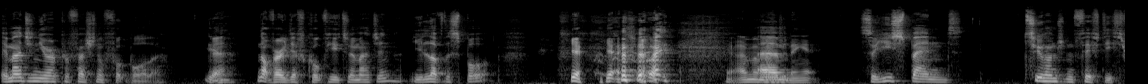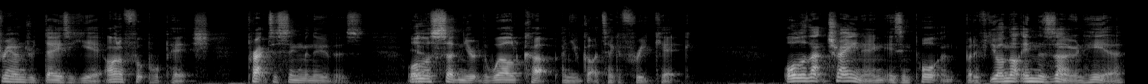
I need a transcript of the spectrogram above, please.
Imagine you're a professional footballer. Yeah. Not very difficult for you to imagine. You love the sport. Yeah, yeah, sure. Right? yeah I'm imagining it. Um, so you spend 250, 300 days a year on a football pitch practicing maneuvers. All of a sudden, you're at the World Cup and you've got to take a free kick. All of that training is important, but if you're not in the zone here,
